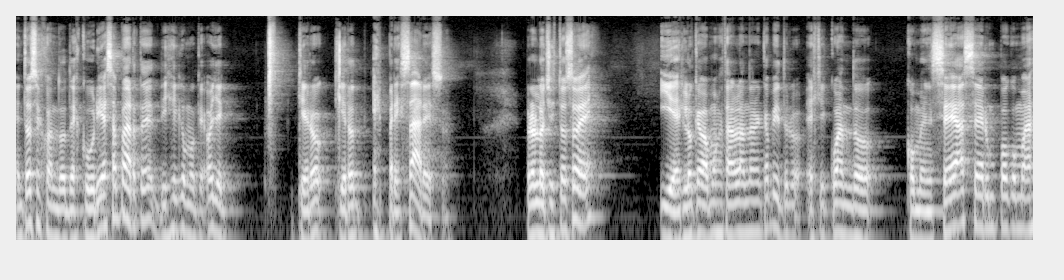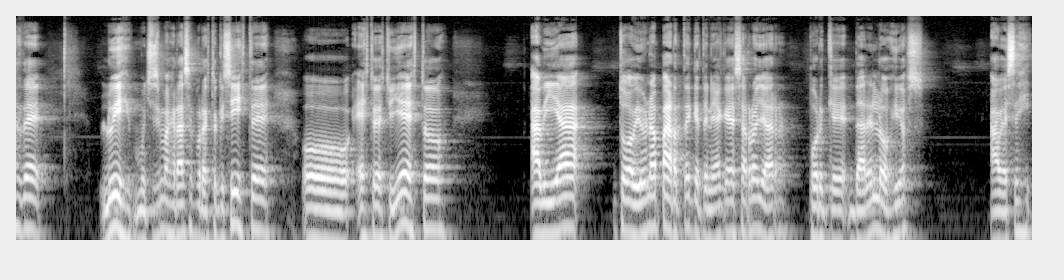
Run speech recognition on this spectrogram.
Entonces, cuando descubrí esa parte, dije como que, oye, quiero, quiero expresar eso. Pero lo chistoso es, y es lo que vamos a estar hablando en el capítulo, es que cuando comencé a hacer un poco más de, Luis, muchísimas gracias por esto que hiciste, o esto, esto y esto, había todavía una parte que tenía que desarrollar porque dar elogios a veces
